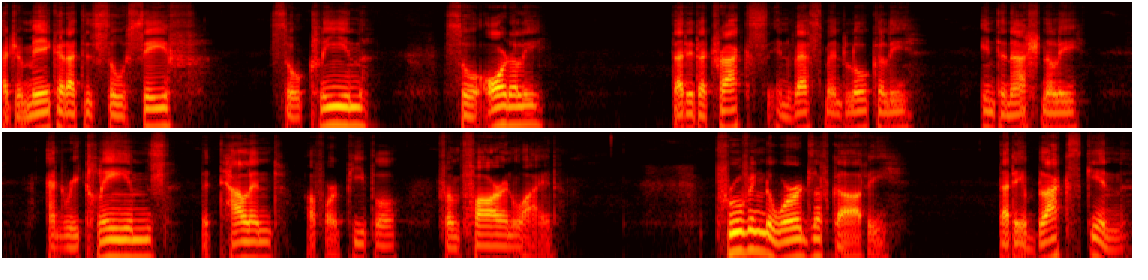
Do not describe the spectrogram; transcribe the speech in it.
A Jamaica that is so safe, so clean, so orderly that it attracts investment locally, internationally, and reclaims the talent of our people from far and wide. Proving the words of Garvey that a black skin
